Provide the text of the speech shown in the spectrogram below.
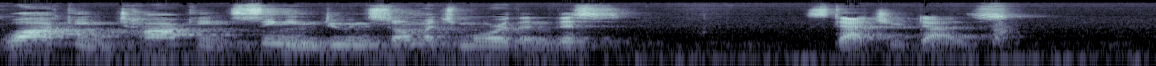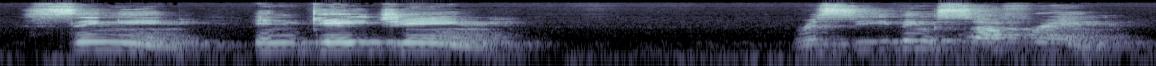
walking, talking, singing, doing so much more than this statue does. Singing, engaging, receiving suffering,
